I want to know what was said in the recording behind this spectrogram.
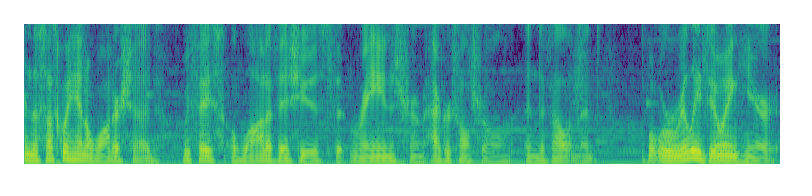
In the Susquehanna watershed, we face a lot of issues that range from agricultural and development. What we're really doing here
